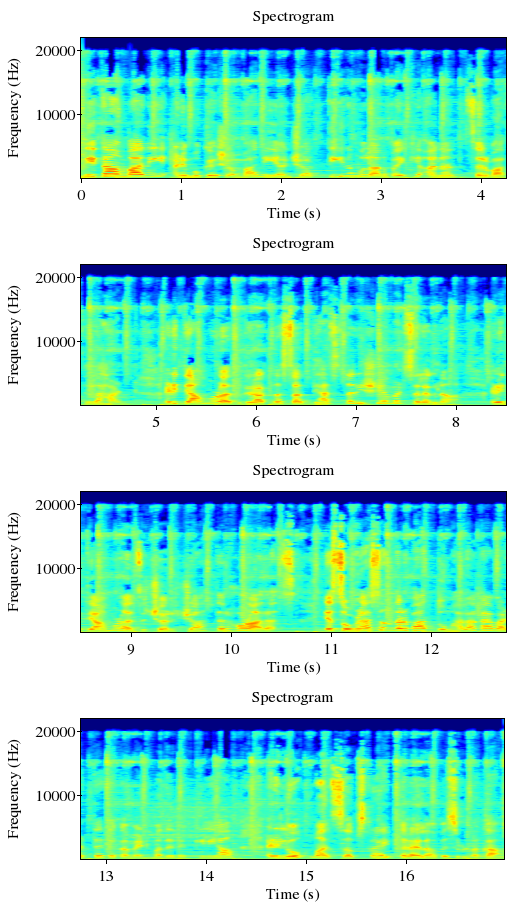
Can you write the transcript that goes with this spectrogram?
नीता अंबानी आणि मुकेश अंबानी यांच्या तीन मुलांपैकी अनंत सर्वात लहान. आणि त्यामुळंच घरातलं सध्याच तरी शेवटचं लग्न. आणि त्यामुळंच चर्चा तर होणारच. या सोहळ्यासंदर्भात तुम्हाला काय वाटतंय ते कमेंटमध्ये नक्की लिहा. आणि लोकमत सबस्क्राईब करायला विसरू नका.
